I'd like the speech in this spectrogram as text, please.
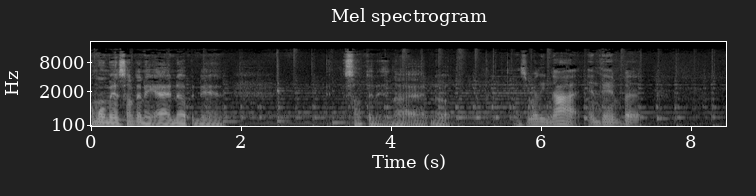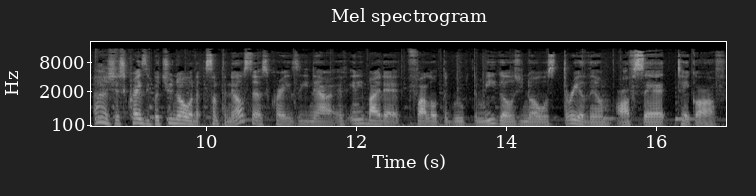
Come on, man, something ain't adding up, and then something is not adding up. It's really not. And then, but oh, it's just crazy. But you know? Something else that's crazy now. If anybody that followed the group, the Migos, you know, it was three of them: Offset, Takeoff,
